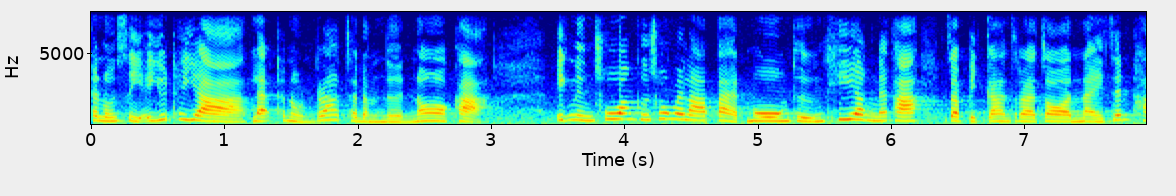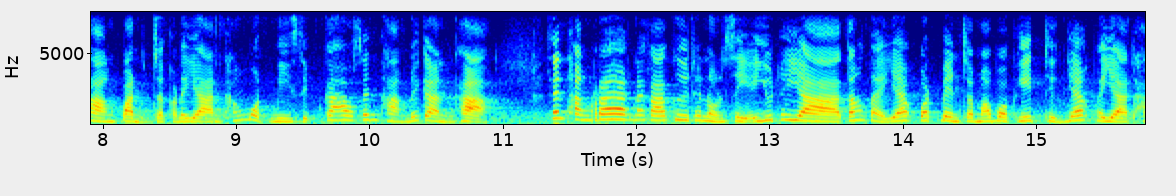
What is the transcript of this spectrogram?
ถนนศรีอยุธยา และถนนราชดำเนินนอกค่ะอีกหนึ่งช่วงคือช่วงเวลา 8 โมงถึงเที่ยงนะคะ จะปิดการจราจรในเส้นทางปั่นจักรยานทั้งหมดมี 19 เส้นทางด้วยกันค่ะ เส้นทางแรกนะคะ คือถนนศรีอยุธยาตั้งแต่แยกวัดเบญจมบพิตรถึงแยกพญาไท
